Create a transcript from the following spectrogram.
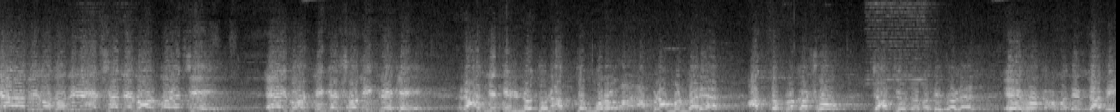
যারা বিগত দিনে একসাথে ঘর করেছি এই ঘরটিকে সঠিক রেখে রাজনীতির নতুন ব্রাহ্মণবাড়িয়ার আত্মপ্রকাশ হোক, জাতীয়তাবাদী দলের, এই হোক আমাদের দাবি।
